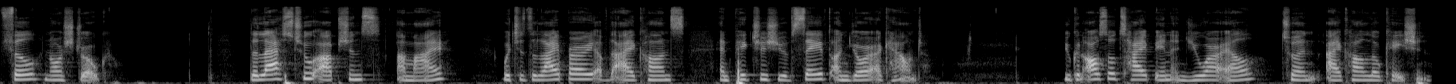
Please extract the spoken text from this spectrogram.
fill nor stroke. The last two options are My, which is the library of the icons and pictures you have saved on your account. You can also type in an URL to an icon location.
